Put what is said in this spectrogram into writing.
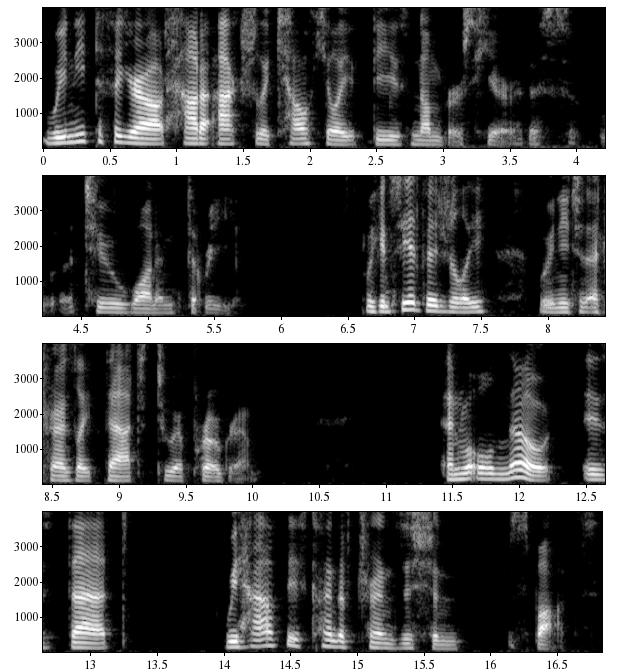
we need to figure out how to actually calculate these numbers here, this 2, 1, and 3. We can see it visually, we need to translate that to a program. And what we'll note is that we have these kind of transition spots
